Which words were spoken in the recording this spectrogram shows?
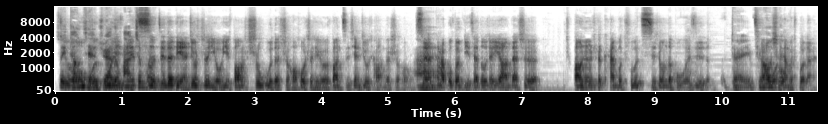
所以就汤浅居然能把这么刺激的点就是有一方失误的时候，或者是有一方极限救场的时候。虽然哎大部分比赛都这样，但是常人是看不出其中的博弈的，对，因为起码我乒乓球看不出来。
